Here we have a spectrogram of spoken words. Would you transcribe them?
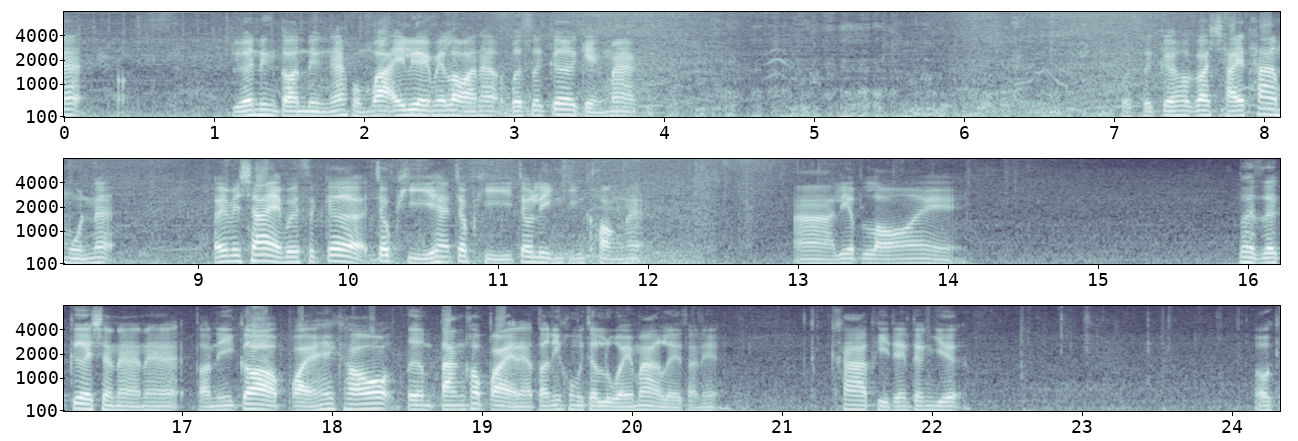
ฮะ เหลือหนึ่งต่อหนึ่งนะผมว่าไอ้เลื่อยไม่รอดนะเบอร์เซอร์เกอร์เก่งมากเบอร์เซอร์เกอร์เขาก็ใช้ท่าหมุนนะเอ้ยไม่ใช่เบอร์เซอร์เกอร์เจ้าผีฮะเจ้าผีเจ้าลิงกิงคองนะอ่าเรียบร้อยเบอร์เซอร์เกอร์ชนะนะฮะ ตอนนี้ก็ปล่อยให้เขาเติมตังค์เข้าไปนะ ตอนนี้คงจะรวยมากเลยตอนนี้ ค่าผีตั้งเยอะ โอเค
